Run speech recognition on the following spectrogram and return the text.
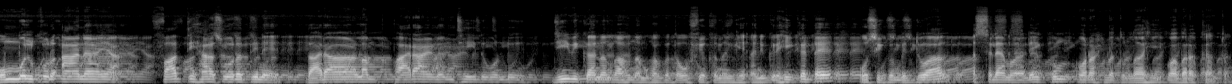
ഉമ്മുൽ ഖുർആനായ ഫാത്തിഹ സൂറത്തിനെ ധാരാളം പാരായണം ചെയ്തുകൊണ്ട് ജീവിക്കാൻ അള്ളാഹു നമുക്കൊക്കെ തൗഫീഖ് നൽകി അനുഗ്രഹിക്കട്ടെ. ഊസിക്കും ബിദ്വാ. അസ്സലാമലൈക്കും അലൈക്കും വറഹ്മത്തുള്ളാഹി വബറകാതുഹു.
